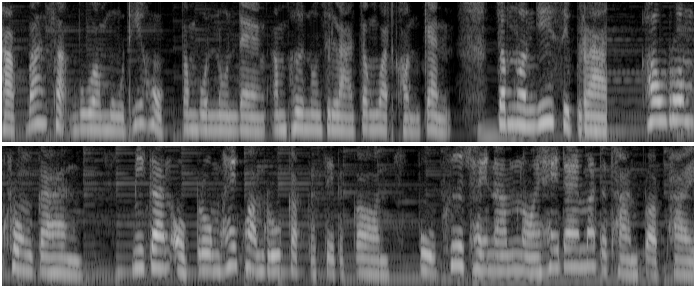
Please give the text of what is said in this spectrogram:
ผักบ้านสะบัวหมู่ที่ 6 ตำบลโนนแดง อำเภอโนนศิลา จังหวัดขอนแก่น จำนวน 20 ราย เข้าร่วมโครงการ มีการอบรมให้ความรู้กับเกษตรกร ปลูกพืชใช้น้ำน้อยให้ได้มาตรฐานปลอดภัย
